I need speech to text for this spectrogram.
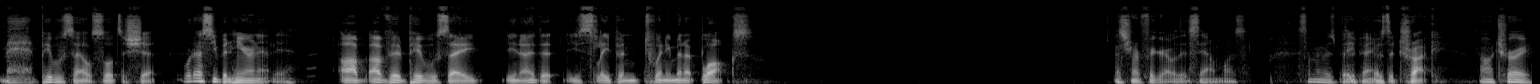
Man, people say all sorts of shit. What else you been hearing out there? I've, I've heard people say, you know, that you sleep in twenty minute blocks. I was trying to figure out what that sound was. Something was beeping. It was a truck oh, true.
